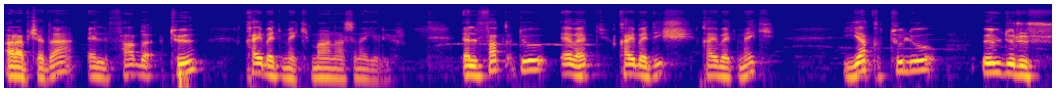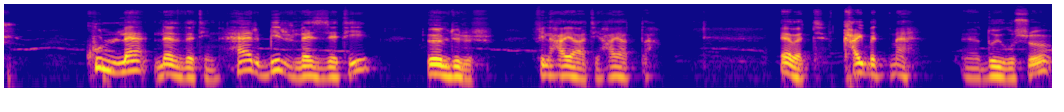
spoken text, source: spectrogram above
Arapçada el fagtü kaybetmek manasına geliyor. El faktu evet kaybediş, kaybetmek. Yaktulu öldürür. Kulle lezzetin her bir lezzeti öldürür fil hayati hayatta. Evet, kaybetme e, duygusu,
